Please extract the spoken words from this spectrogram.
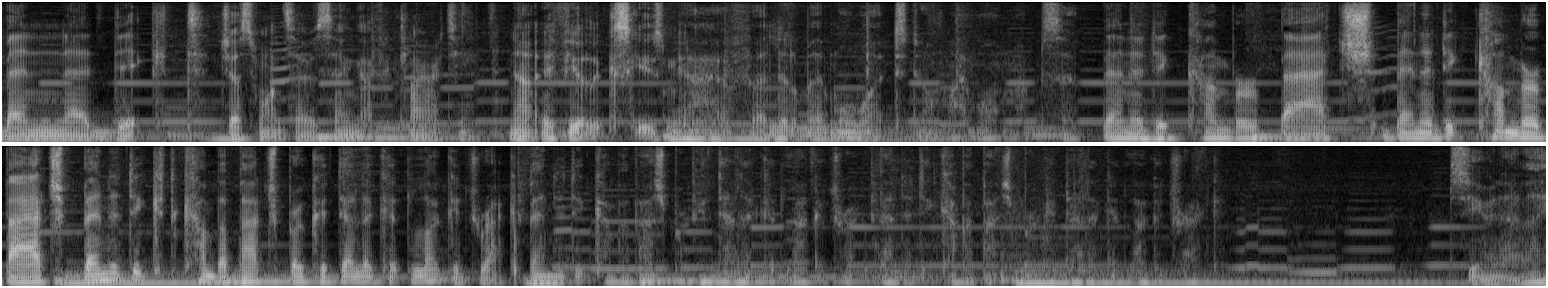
Benedict. Just once I was saying that for clarity. Now, if you'll excuse me, I have a little bit more work to do on my warm up. So, Benedict Cumberbatch, Benedict Cumberbatch, Benedict Cumberbatch broke a delicate luggage rack. Benedict Cumberbatch broke a delicate luggage rack. Benedict Cumberbatch broke a delicate luggage rack. See you in LA.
